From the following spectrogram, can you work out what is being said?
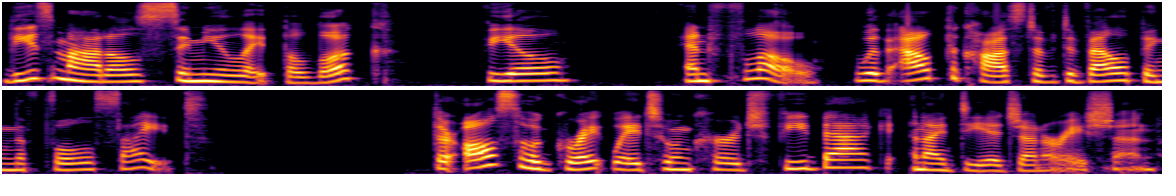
These models simulate the look, feel, and flow without the cost of developing the full site. They're also a great way to encourage feedback and idea generation.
